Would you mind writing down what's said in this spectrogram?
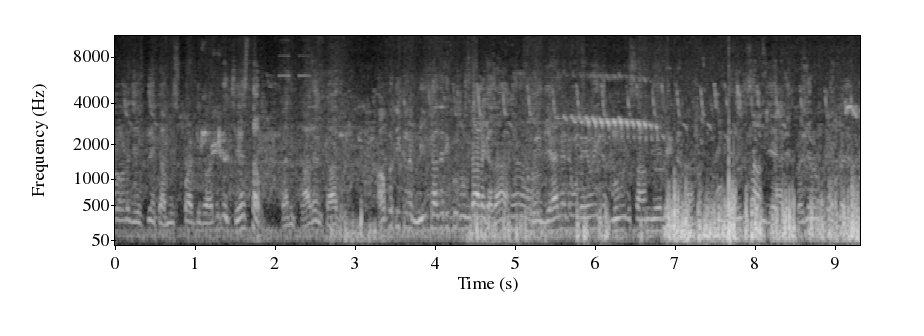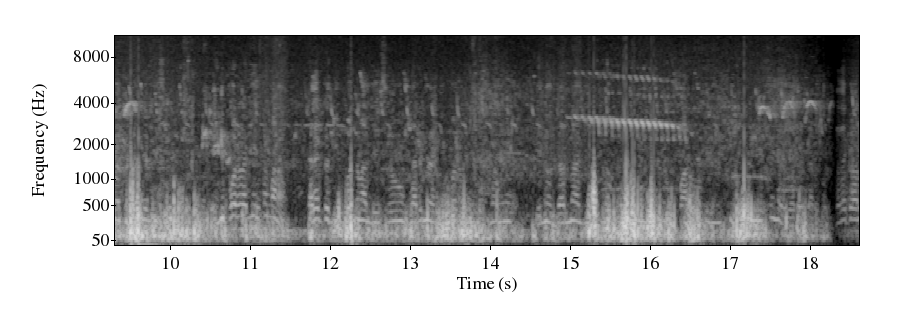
పోరాటం చేసిన కమ్యూనిస్ట్ పార్టీ కాబట్టి మేము చేస్తాం దానికి కాదని కాదు. కాకపోతే ఇక్కడ మీ కదలి కూడా ఉండాలి కదా. మేము చేయాలంటే కూడా ఏమైతే భూమికి సాయం చేయలేదు కదా భూమికి సాయం చేయాలి? ప్రజలు ప్రజల మధ్య ప్రజలు ఎన్ని పోరాటాలు చేసినాం మనం? కలెక్టర్ దిగ్బంధనాలు చేసినాము కరీంనగర్ దిగ్బంధనాలు చేసినాము ఎన్నో ధర్నాలు చేసినాము పాటలు చేసినాం కదా పథకాల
